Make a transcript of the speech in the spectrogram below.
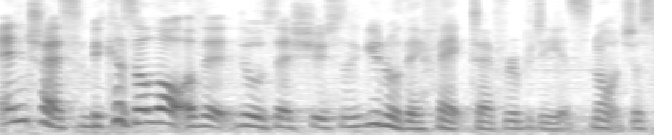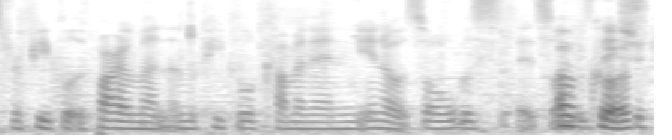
interesting because a lot of it, those issues, you know, they affect everybody. It's not just for people at Parliament and the people coming in. You know, it's always it's Of always the course. issue.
